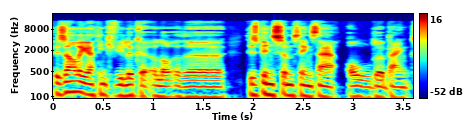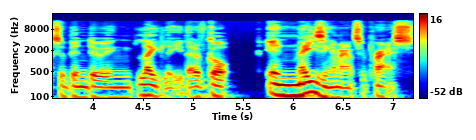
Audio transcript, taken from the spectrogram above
bizarrely, I think if you look at a lot of the, there's been some things that older banks have been doing lately that have got amazing amounts of press,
